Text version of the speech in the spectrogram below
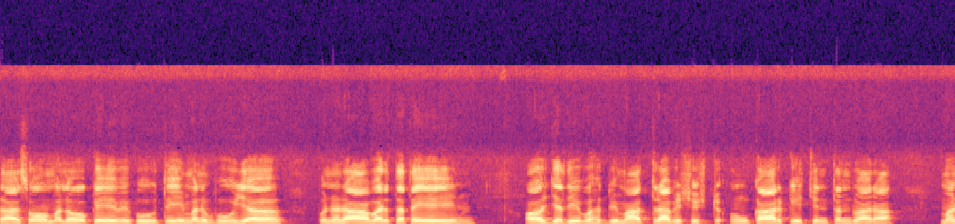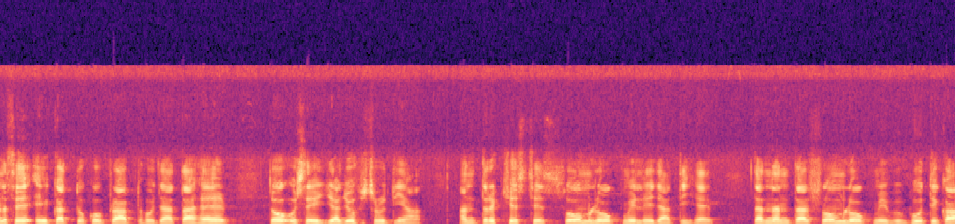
स सोमलोके विभूति मनभूय पुनरावर्तते। और यदि वह द्विमात्रा विशिष्ट ओंकार के चिंतन द्वारा मन से एकत्व को प्राप्त हो जाता है तो उसे यजुः श्रुतियाँ अंतरिक्ष स्थित सोमलोक में ले जाती है। तदनंतर सोमलोक में विभूति का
